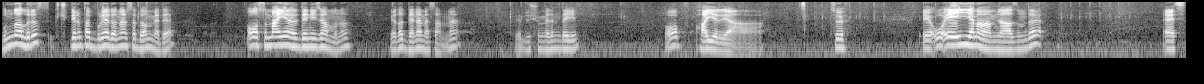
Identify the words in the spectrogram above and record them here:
Bunu da alırız. Küçüklerim tabi buraya dönerse dönmedi. Olsun ben yine de deneyeceğim bunu. Ya da denemesem mi? Şöyle düşünmedim değil. Hop hayır ya. Cık, Tüh. E, o E'yi yememem lazımdı. Evet.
